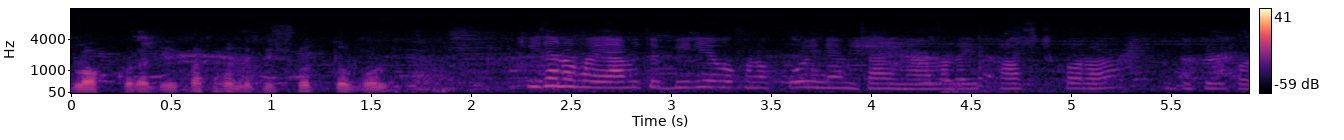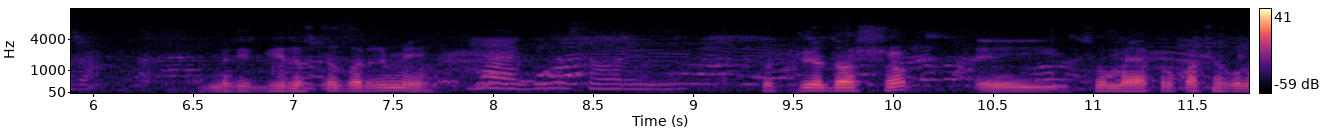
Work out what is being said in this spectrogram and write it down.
ব্লক করে দিই কথা বলে কি সত্য বল? কি জানো ভাই আমি তো ভিডিও কখনো করি না আমি জানি না আমার এই ফার্স্ট করা ভিডিও করা। আপনি কি গৃহস্থ করেন মেয়ে? হ্যাঁ গৃহস্থ করেন তো প্রিয় দর্শক এই সুমায়াপুর কথাগুলো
